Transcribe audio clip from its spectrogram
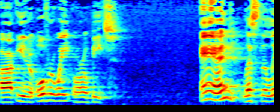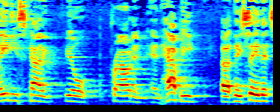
are either overweight or obese. And, lest the ladies kind of feel proud and, and happy. Uh, they say that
